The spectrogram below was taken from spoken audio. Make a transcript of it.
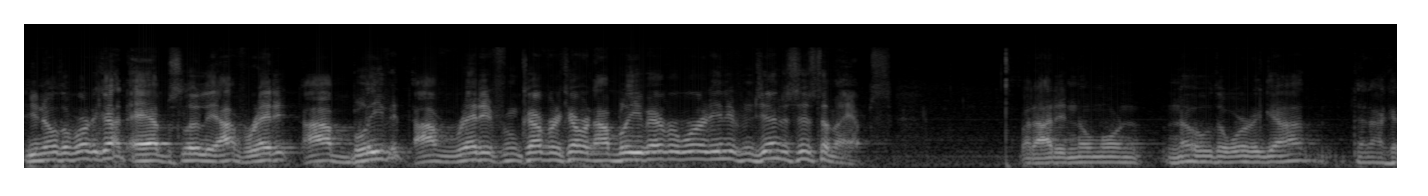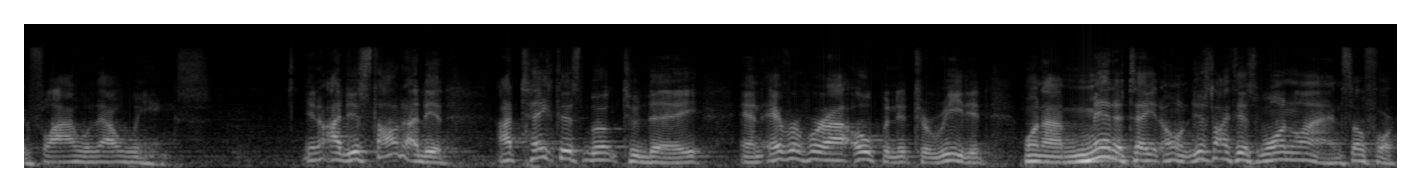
Do you know the Word of God? Absolutely. I've read it. I believe it. I've read it from cover to cover, and I believe every word in it from Genesis to maps. But I didn't no more know the Word of God than I could fly without wings. You know, I just thought I did. I take this book today, and everywhere I open it to read it, when I meditate on just like this one line, so forth,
